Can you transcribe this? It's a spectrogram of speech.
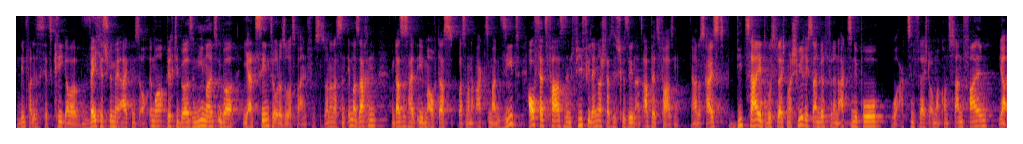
in dem Fall ist es jetzt Krieg, aber welches schlimme Ereignis auch immer, wird die Börse niemals über Jahrzehnte oder sowas beeinflussen, sondern das sind immer Sachen, und das ist halt eben auch das, was man am Aktienmarkt sieht. Aufwärtsphasen sind viel, viel länger statistisch gesehen als Abwärtsphasen. Ja, das heißt, die Zeit, wo es vielleicht mal schwierig sein wird für dein Aktiendepot, wo Aktien vielleicht auch mal konstant fallen, ja,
